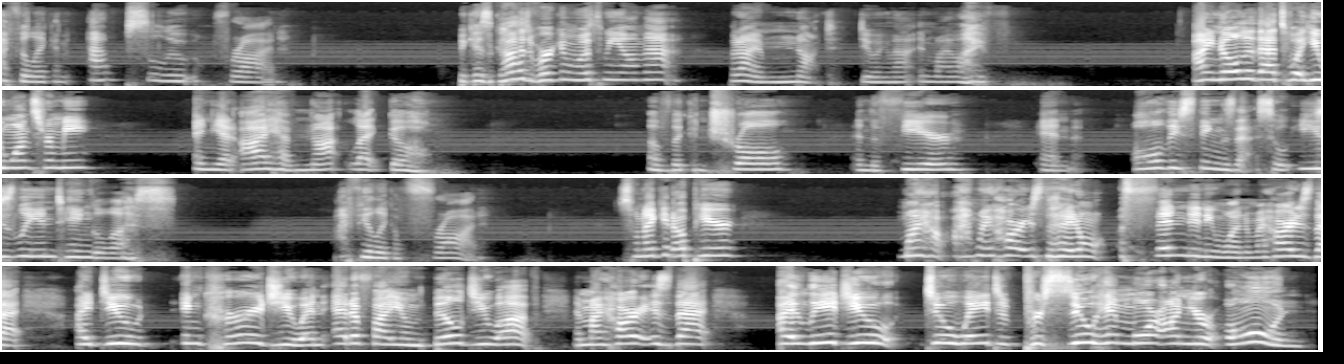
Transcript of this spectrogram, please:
I feel like an absolute fraud. Because God's working with me on that, but I am not doing that in my life. I know that that's what He wants from me, and yet I have not let go of the control and the fear and all these things that so easily entangle us I feel like a fraud. So when I get up here, my, my heart is that I don't offend anyone. And my heart is that I do encourage you and edify you and build you up. And my heart is that I lead you to a way to pursue Him more on your own.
